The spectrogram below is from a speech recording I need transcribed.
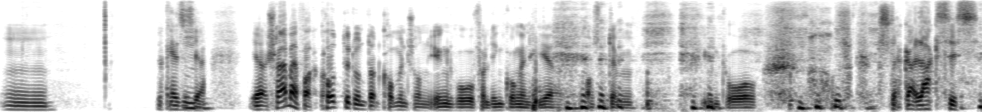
mh, mm, Du kennst es ja. Mhm. Ja, schreib einfach Content und dann kommen schon irgendwo Verlinkungen her aus dem, irgendwo aus, aus, der Galaxis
